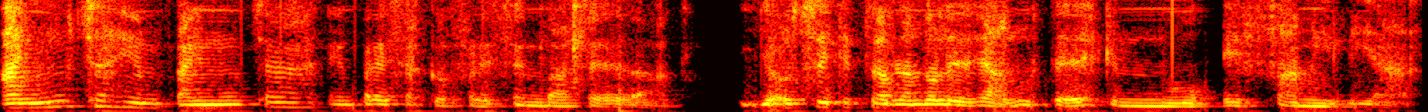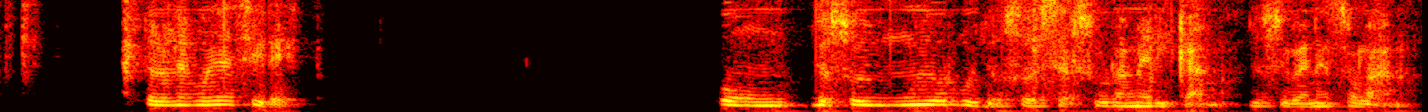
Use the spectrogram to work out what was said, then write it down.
Hay muchas, em, hay muchas empresas que ofrecen base de datos. Yo sé que estoy hablándole de algo a ustedes que no es familiar, pero les voy a decir esto. Yo soy muy orgulloso de ser suramericano, yo soy venezolano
